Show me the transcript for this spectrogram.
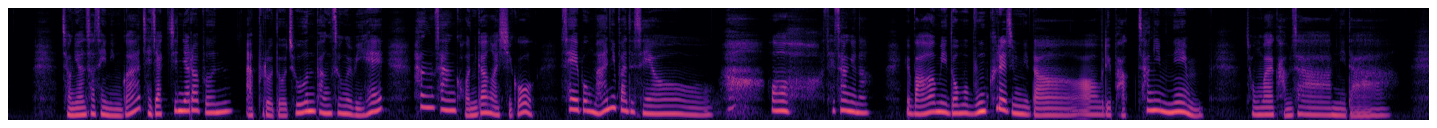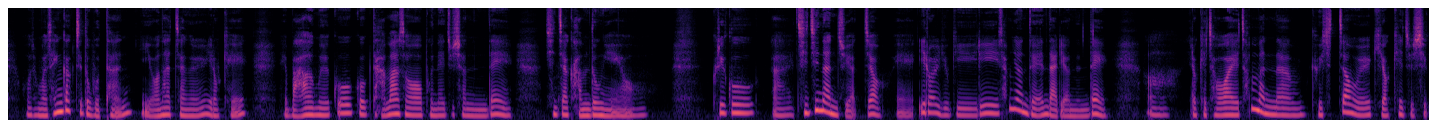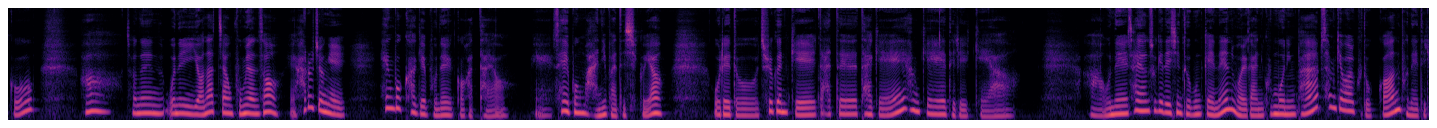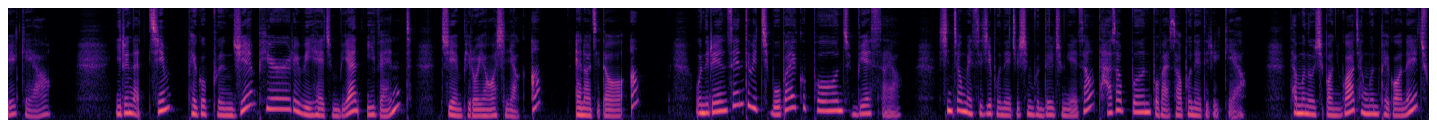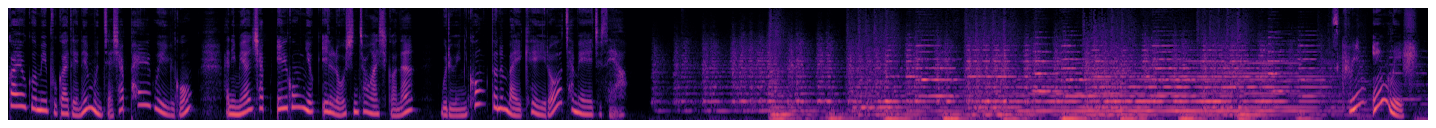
정현 선생님과 제작진 여러분, 앞으로도 좋은 방송을 위해 항상 건강하시고 새해 복 많이 받으세요. 어, 세상에나. 마음이 너무 뭉클해집니다. 아, 우리 박창임님, 정말 감사합니다. 어, 정말 생각지도 못한 이 연하장을 이렇게 마음을 꾹꾹 담아서 보내주셨는데, 진짜 감동이에요. 그리고, 아, 지지난주였죠. 예, 1월 6일이 3년 된 날이었는데, 아, 이렇게 저와의 첫 만남 그 시점을 기억해 주시고, 아, 저는 오늘 이 연하장 보면서 예, 하루 종일 행복하게 보낼 것 같아요. 예, 새해 복 많이 받으시고요. 올해도 출근길 따뜻하게 함께 해 드릴게요. 아, 오늘 사연 소개되신 두 분께는 월간 Good Morning Pops 3개월 구독권 보내드릴게요. 이른 아침 배고픈 GMP를 위해 준비한 이벤트 GMP로 영어 실력 up, 에너지도 up. 오늘은 샌드위치 모바일 쿠폰 준비했어요. 신청 메시지 보내주신 분들 중에서 다섯 분 뽑아서 보내드릴게요. 단문 50원과 장문 100원의 추가 요금이 부과되는 문자 샵 8910 아니면 샵 1061로 신청하시거나 무료인 콩 또는 마이케이로 참여해 주세요. Screen English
